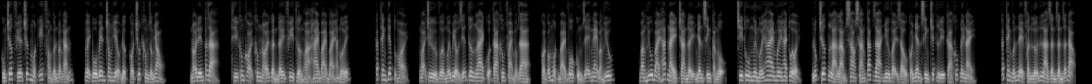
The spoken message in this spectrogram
Cùng trước phía trước một ít phỏng vấn đoạn ngắn, vậy bố bên trong hiểu được có chút không giống nhau. Nói đến tác giả, thì không khỏi không nói gần đây phi thường hỏa hai bài bài hát mới. Cắt thanh tiếp tục hỏi, ngoại trừ vừa mới biểu diễn tương lai của ta không phải mộc ra còn có một bài vô cùng dễ nghe bằng hữu bằng hữu bài hát này tràn đầy nhân sinh càng ngộ, chi thu ngươi mới hai mươi hai tuổi, lúc trước là làm sao sáng tác ra như vậy giàu có nhân sinh triết lý ca khúc đây này? Các thanh vấn đề phần lớn là dần dần dẫn đạo,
